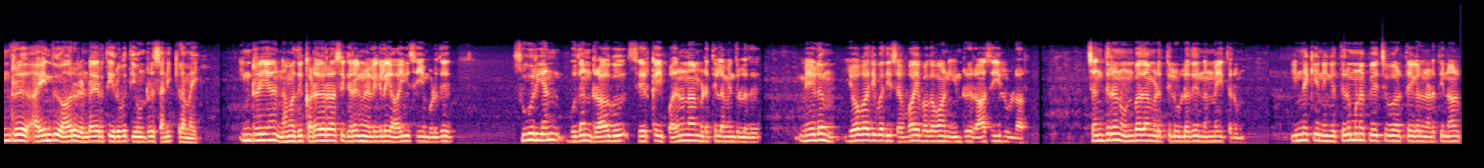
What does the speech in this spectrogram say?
இன்று ஐந்து ஆறு ரெண்டாயிரத்தி இருபத்தி ஒன்று சனிக்கிழமை. இன்றைய நமது கடகராசி கிரக நிலைகளை ஆய்வு செய்யும் பொழுது சூரியன் புதன் ராகு சேர்க்கை பதினொன்றாம் இடத்தில் அமைந்துள்ளது. மேலும் யோகாதிபதி செவ்வாய் பகவான் இன்று ராசியில் உள்ளார். சந்திரன் ஒன்பதாம் இடத்தில் உள்ளது நன்மை தரும். இன்னைக்கு நீங்கள் திருமண பேச்சுவார்த்தைகள் நடத்தினால்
